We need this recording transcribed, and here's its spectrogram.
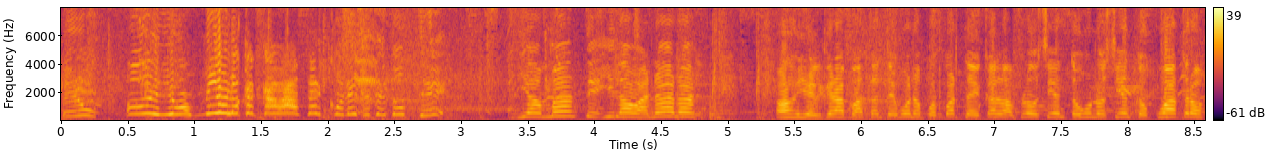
pero, ay, Dios mío, lo que acaba de hacer con ese setup de diamante y la banana. Ay, el grab bastante bueno por parte de Calva Flow, 101-104,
